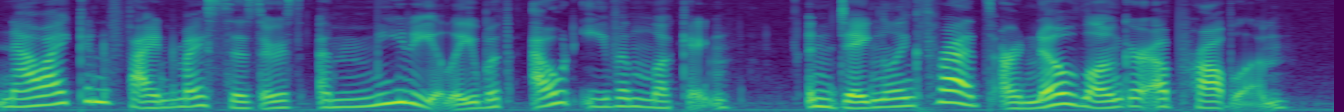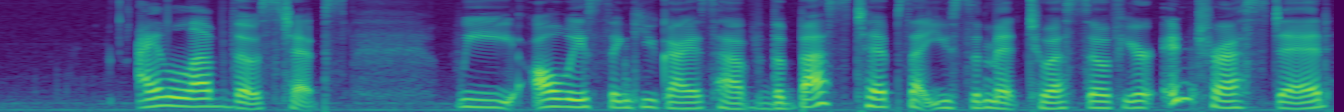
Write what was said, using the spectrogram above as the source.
Now I can find my scissors immediately without even looking, and dangling threads are no longer a problem. I love those tips we always think you guys have the best tips that you submit to us. So if you're interested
